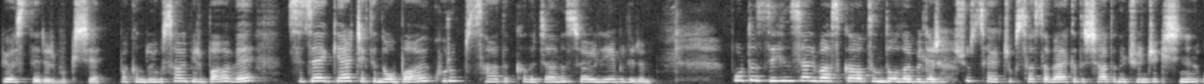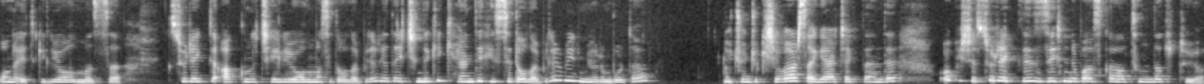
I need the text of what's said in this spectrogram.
gösterir bu kişi. Bakın duygusal bir bağ ve size gerçekten de o bağı kurup sadık kalacağını söyleyebilirim. Burada zihinsel baskı altında olabilir. Şu Selçuk Sasa belki dışarıdan üçüncü kişinin onu etkiliyor olması, sürekli aklını çeliyor olması da olabilir ya da içindeki kendi hissi de olabilir bilmiyorum burada. Üçüncü kişi varsa gerçekten de o kişi sürekli zihnini baskı altında tutuyor.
